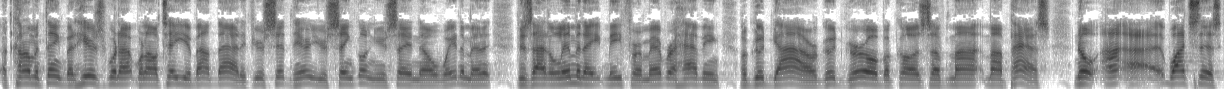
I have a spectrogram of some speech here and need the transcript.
a common thing. But here's what, I, what I'll tell you about that. If you're sitting here, you're single, and you're saying, no, wait a minute, does that eliminate me from ever having a good guy or a good girl because of my, my past? No, I, I, watch this.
